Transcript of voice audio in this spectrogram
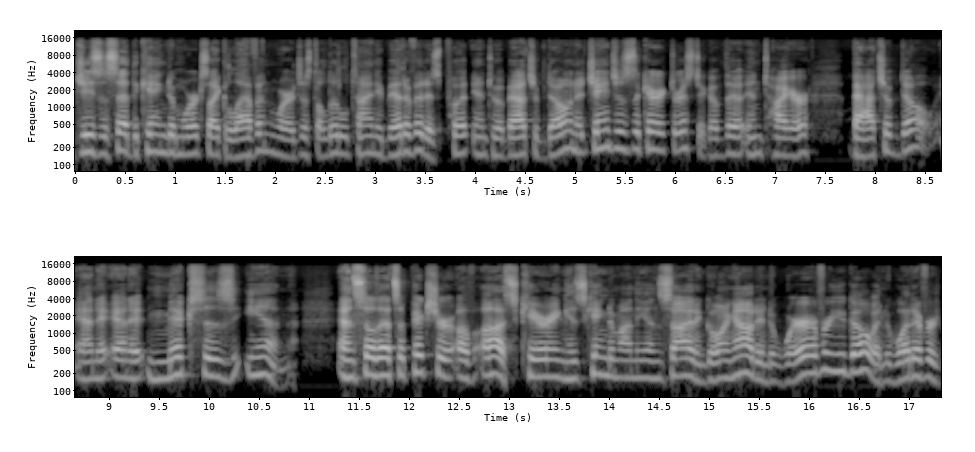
Jesus said the kingdom works like leaven, where just a little tiny bit of it is put into a batch of dough and it changes the characteristic of the entire batch of dough and it, and it mixes in. And so that's a picture of us carrying his kingdom on the inside and going out into wherever you go, into whatever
